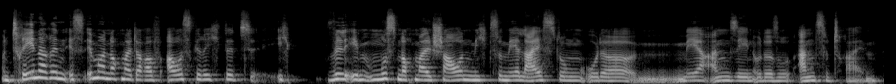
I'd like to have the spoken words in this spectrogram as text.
Und Trainerin ist immer noch mal darauf ausgerichtet, ich will eben, muss noch mal schauen, mich zu mehr Leistung oder mehr Ansehen oder so anzutreiben.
